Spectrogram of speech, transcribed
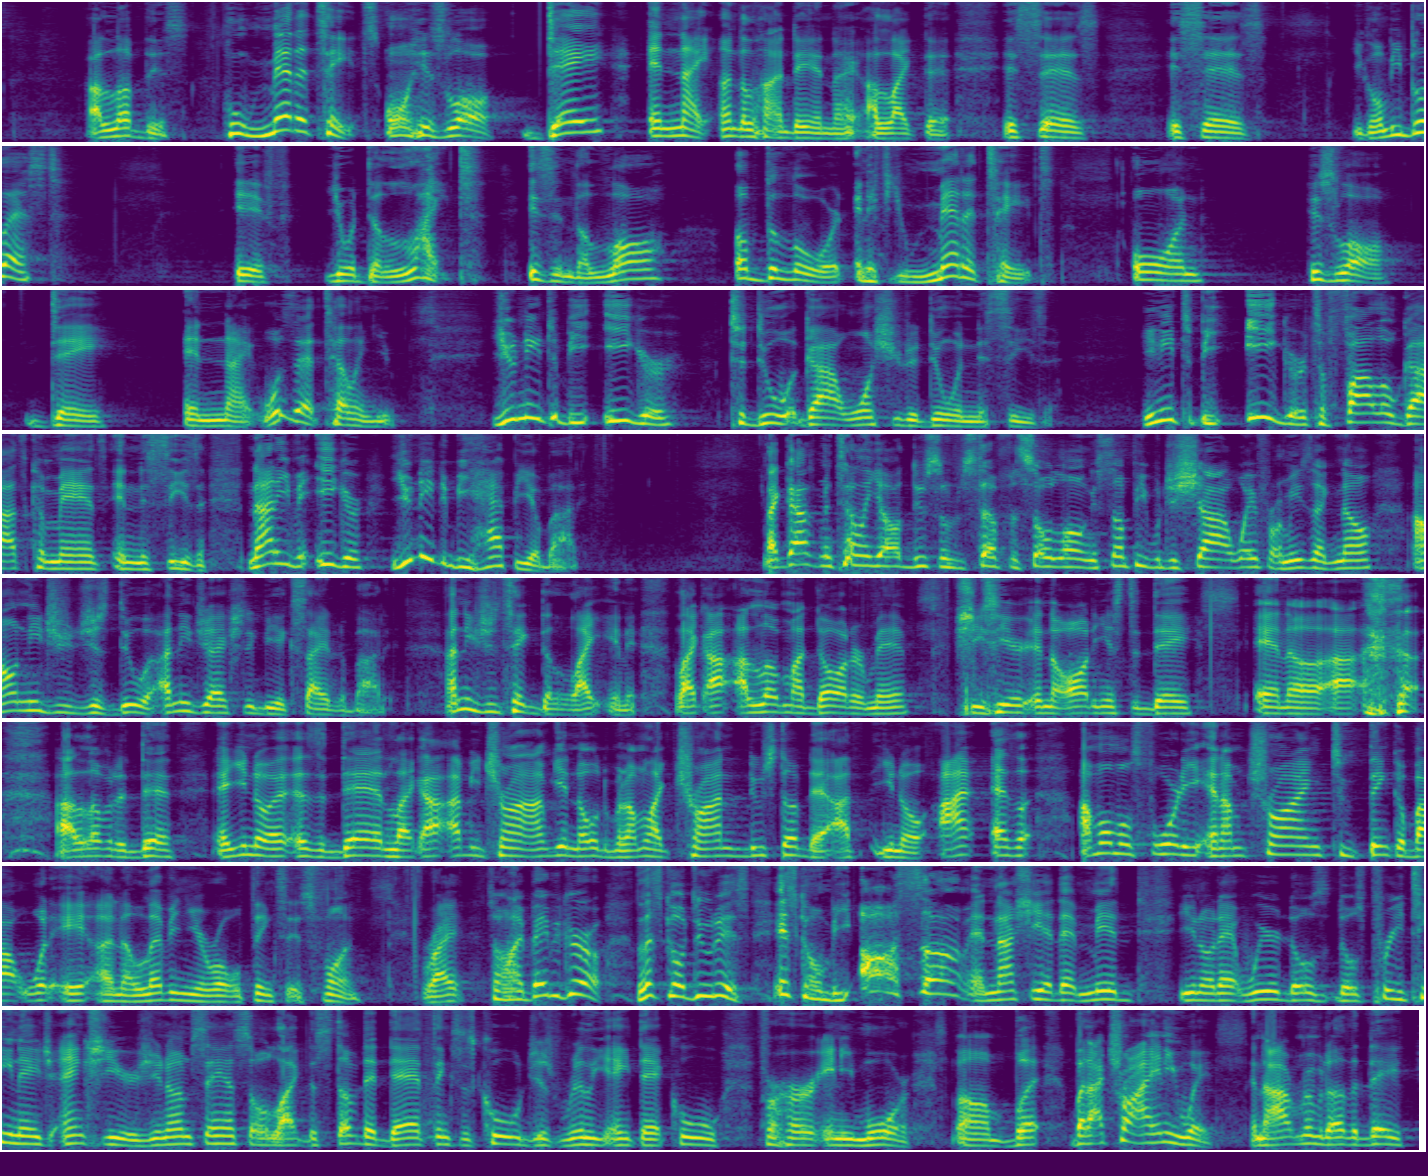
I love this, who meditates on his law day and night. Underline day and night. I like that. It says, it says, you're to be blessed if your delight is in the law of the Lord and if you meditate on his law day and night. What's that telling you? You need to be eager to do what God wants you to do in this season. You need to be eager to follow God's commands in this season. Not even eager, you need to be happy about it. Like God's been telling y'all do some stuff for so long, and some people just shy away from it. He's like, no, I don't need you to just do it. I need you to actually be excited about it. I need you to take delight in it. Like I, I love my daughter, man. She's here in the audience today, and uh, I, I love her to death. And you know, as a dad, like I, I be trying. I'm getting older, but I'm like trying to do stuff that I, you know, I as a I'm almost 40, and I'm trying to think about what a, an 11 year old thinks is fun right? So I'm like, baby girl, let's go do this. It's gonna be awesome. And now she had that mid, you know, that weird those those pre-teenage angst years, you know what I'm saying? So like the stuff that dad thinks is cool just really ain't that cool for her anymore. Um, but but I try anyway. And I remember the other day,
